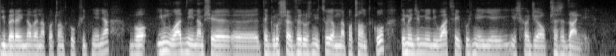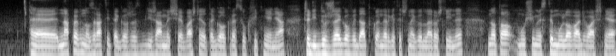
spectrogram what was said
giberelinowe na początku kwitnienia, bo im ładniej nam się e, te grusze wyróżnicują na początku, tym będziemy mieli łatwiej później, je, jeśli chodzi o przeszedzanie ich. E, Na pewno z racji tego, że zbliżamy się właśnie do tego okresu kwitnienia, czyli dużego wydatku energetycznego dla rośliny, no to musimy stymulować właśnie e,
